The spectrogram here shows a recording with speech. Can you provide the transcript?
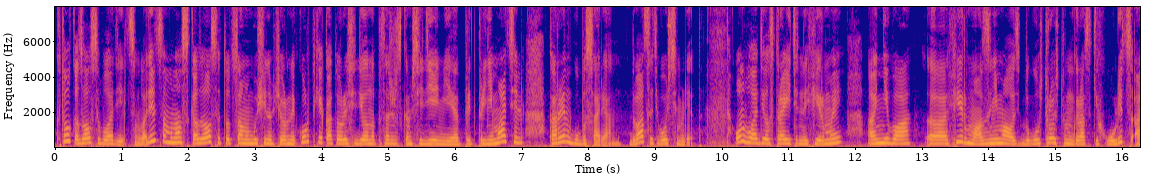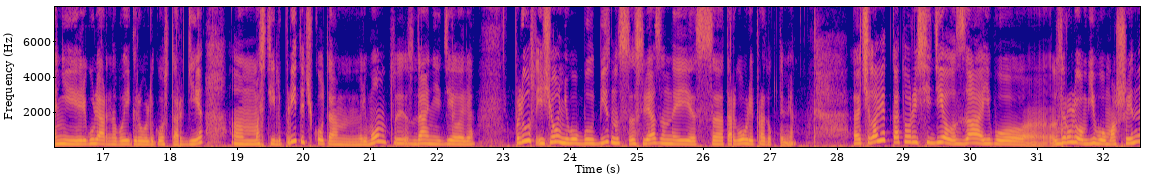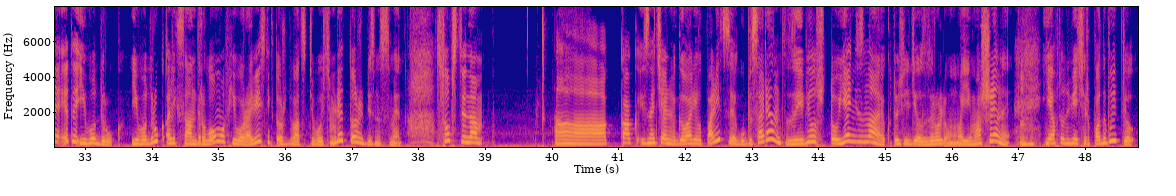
Кто оказался владельцем? Владельцем у нас оказался тот самый мужчина в черной куртке, который сидел на пассажирском сиденье, предприниматель Карен Губасарян, 28 лет. Он владел строительной фирмой а, «Нева». Э, Фирма занималась благоустройством городских улиц. Они регулярно выигрывали госторги, э, мастили плиточку, там ремонт зданий делали. Плюс еще у него был бизнес, связанный с торговлей продуктами. Э, человек, который сидел за, его, за рулем его машины, это его друг. Его друг Александр Ломов, его ровесник, тоже 28 лет, тоже бизнесмен. Собственно, а, как изначально говорил полиция, Губасарян заявил, что я не знаю, кто сидел за рулем моей машины. Угу. Я в тот вечер подвыпил,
